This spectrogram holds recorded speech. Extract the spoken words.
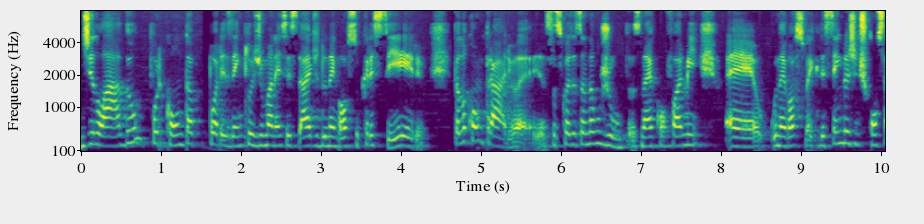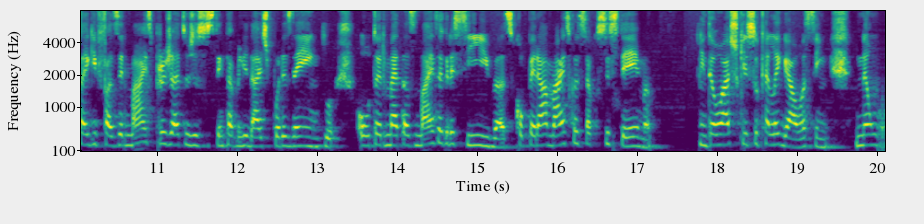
de lado por conta, por exemplo, de uma necessidade do negócio crescer. Pelo contrário, é, essas coisas andam juntas, né? Conforme é, o negócio vai crescendo, a gente consegue fazer mais projetos de sustentabilidade, por exemplo, ou ter metas mais agressivas, cooperar mais com esse ecossistema. Então, eu acho que isso que é legal, assim, não,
